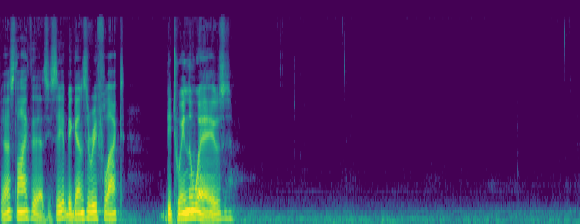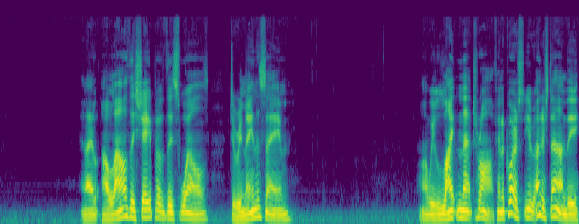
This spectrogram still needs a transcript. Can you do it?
Just like this. You see, it begins to reflect between the waves. And I allow the shape of this well to remain the same while we lighten that trough. And of course, you understand the,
